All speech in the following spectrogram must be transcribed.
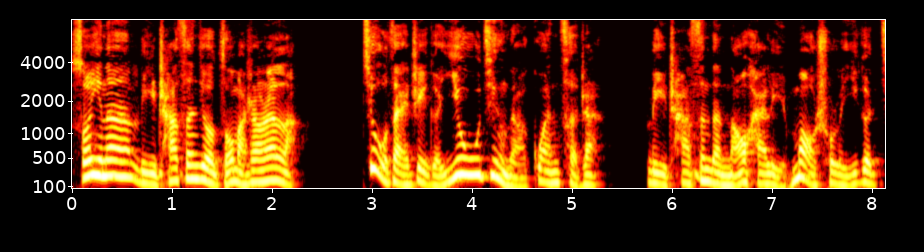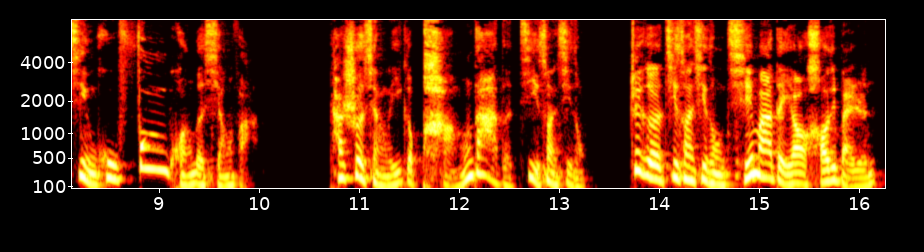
所以呢，理查森就走马上任了。就在这个幽静的观测站，理查森的脑海里冒出了一个近乎疯狂的想法。他设想了一个庞大的计算系统，这个计算系统起码得要好几百人，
